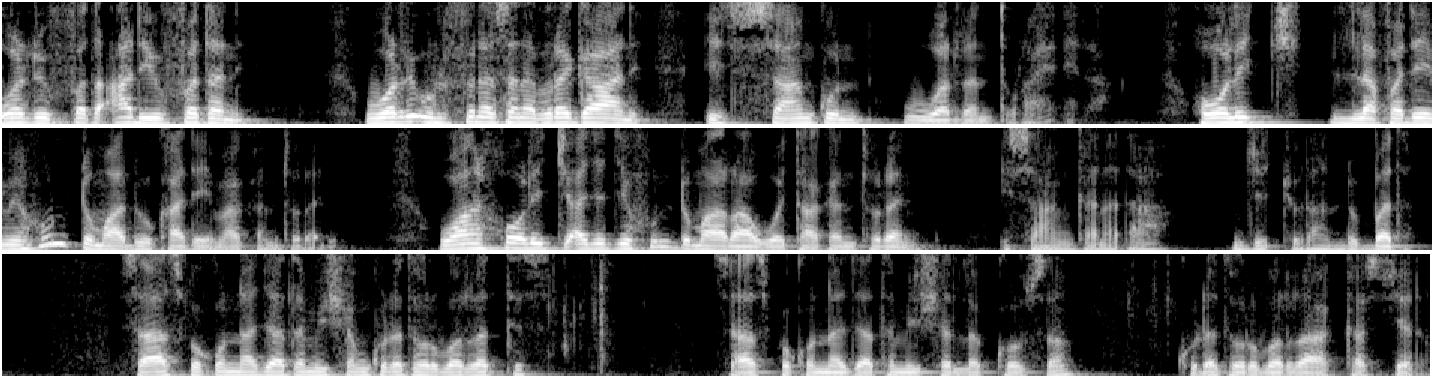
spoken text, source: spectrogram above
Warri uffata adii uffatani warri ulfina sana bira ga'ani isaan kun warra hin xuraa'inidha. Hoolichi lafa deeme hundumaa duukaa deemaa kan turani. Waan hoolichi ajaje hundumaa raawwataa kan turan isaan kanadha jechuudhaan dubbata. Sa'as boqonnaa jaatamii shan kudha torba irrattis sa'as boqonnaa jaatamii shan lakkoofsa kudha torba irraa akkas jedha.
